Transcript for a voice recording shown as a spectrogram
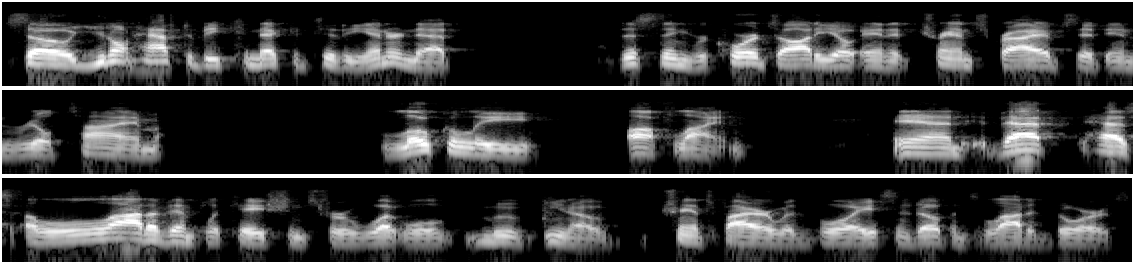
So you don't have to be connected to the internet. This thing records audio and it transcribes it in real time locally offline. And that has a lot of implications for what will move, you know, transpire with voice and it opens a lot of doors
